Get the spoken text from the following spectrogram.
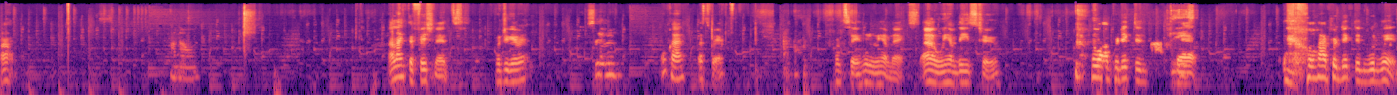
Oh, I don't. I like the fishnets. What'd you give it? Seven. Okay, that's fair. Let's see, who do we have next? Oh, we have these two. Who I predicted that who I predicted would win.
